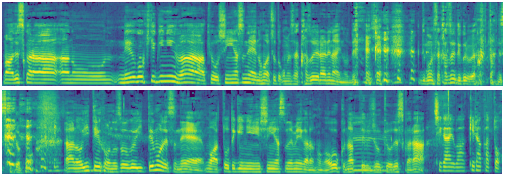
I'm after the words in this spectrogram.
まあですから、あの、値動き的には、今日新安値の方はちょっとごめんなさい、数えられないので ごめんなさい、数えてくればよかったんですけども、あの、ETF を除いてもですね、もう圧倒的に新安値銘柄の方が多くなっている状況ですから。違いは明らかと。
